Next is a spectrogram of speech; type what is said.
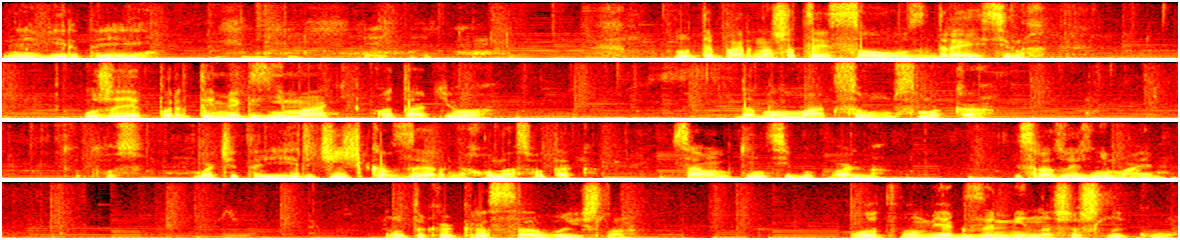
Не вірте їй. Ну, тепер наш цей соус, дресінг. Уже як перед тим, як знімати, отак його дамо максимум смака. Тут ось, бачите, і гречичка в зернах у нас отак. В самому кінці буквально. І одразу і знімаємо. Отака краса вийшла. От вам як заміна шашлику.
